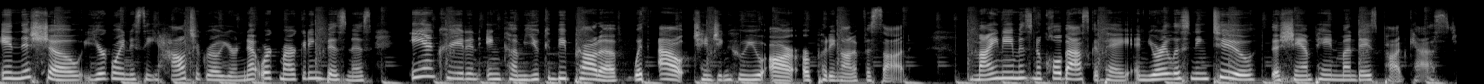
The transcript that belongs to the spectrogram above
In this show, you're going to see how to grow your network marketing business and create an income you can be proud of without changing who you are or putting on a facade. My name is Nicole Bascope, and you're listening to the Champagne Mondays podcast.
